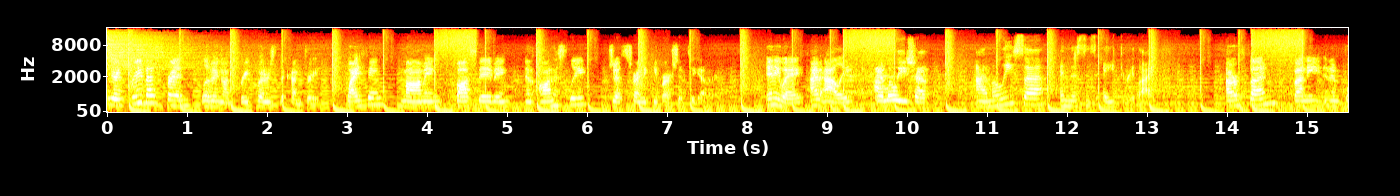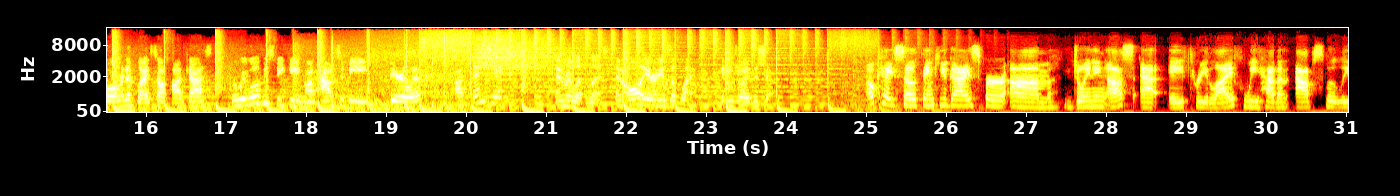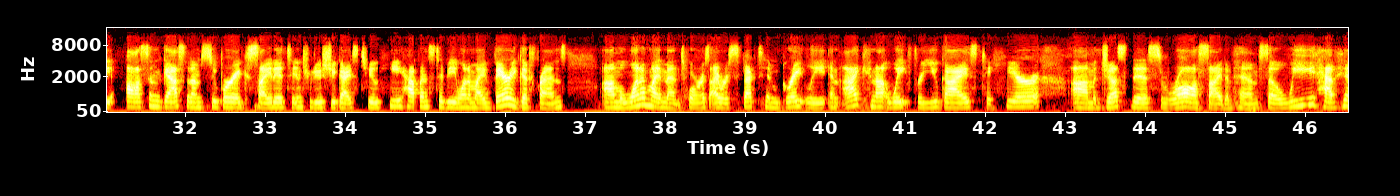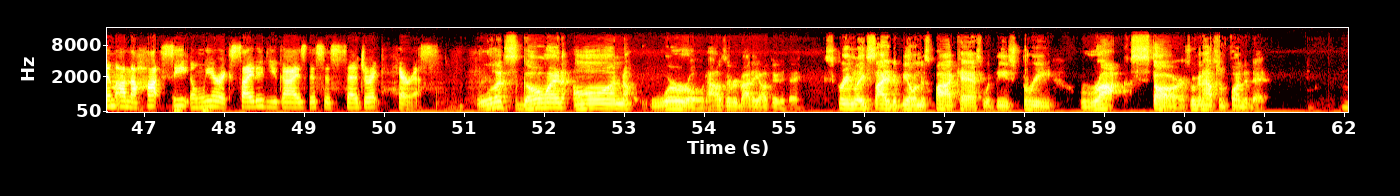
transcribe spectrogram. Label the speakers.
Speaker 1: We are three best friends living on three corners of the country, wifing, momming, boss babing, and honestly, just trying to keep our shit together. Anyway, I'm Allie.
Speaker 2: I'm Alicia.
Speaker 3: I'm Elisa, and this is A3 Life.
Speaker 1: Our fun, funny, and informative lifestyle podcast where we will be speaking on how to be
Speaker 2: fearless,
Speaker 3: authentic,
Speaker 1: and relentless in all areas of life. Enjoy the show.
Speaker 4: Okay, so thank you guys for um, joining us at A3 Life. We have an absolutely awesome guest that I'm super excited to introduce you guys to. He happens to be one of my very good friends, um, one of my mentors. I respect him greatly, and I cannot wait for you guys to hear um, just this raw side of him. So we have him on the hot seat, and we are excited. You guys, this is Cedric Harris.
Speaker 5: What's going on, world? How's everybody out there today? Extremely excited to be on this podcast with these three rock stars. We're gonna have some fun today.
